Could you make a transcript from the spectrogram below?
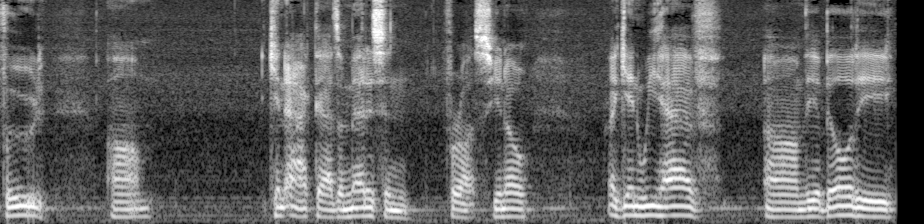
food um, can act as a medicine for us. You know, again, we have um, the ability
